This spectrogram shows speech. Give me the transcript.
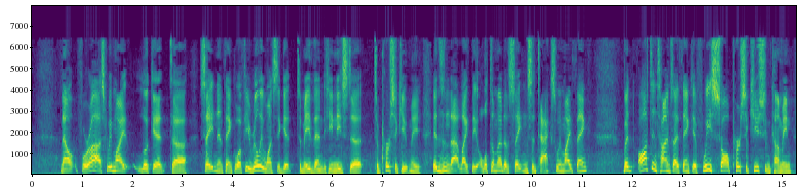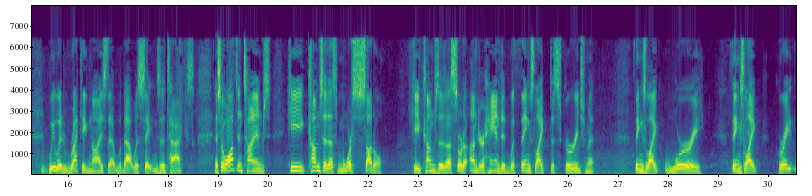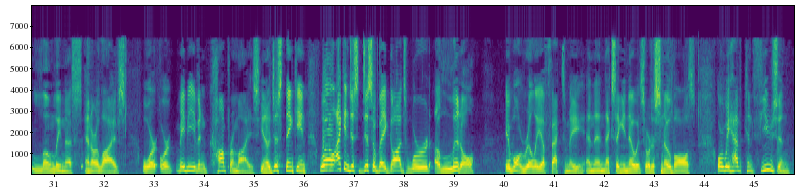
Now, for us, we might look at uh, Satan and think, well, if he really wants to get to me, then he needs to, to persecute me. Isn't that like the ultimate of Satan's attacks, we might think? But oftentimes, I think if we saw persecution coming, we would recognize that that was Satan's attacks. And so oftentimes, he comes at us more subtle. He comes at us sort of underhanded with things like discouragement, things like worry, things like great loneliness in our lives. or, or maybe even compromise. You know, just thinking, well, I can just disobey God's word a little. It won't really affect me. And then next thing you know, it sort of snowballs. Or we have confusion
